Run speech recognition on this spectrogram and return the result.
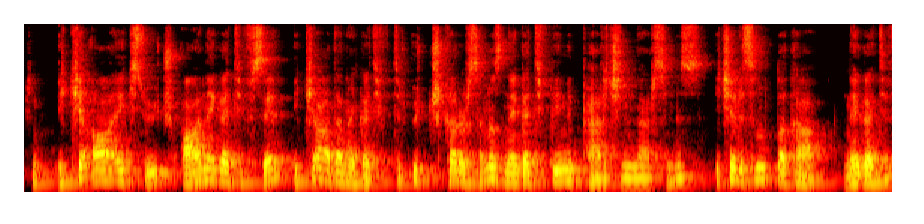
Şimdi 2a eksi 3 a negatifse 2a da negatiftir. 3 çıkarırsanız negatifliğini perçinlersiniz. İçerisi mutlaka negatif.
